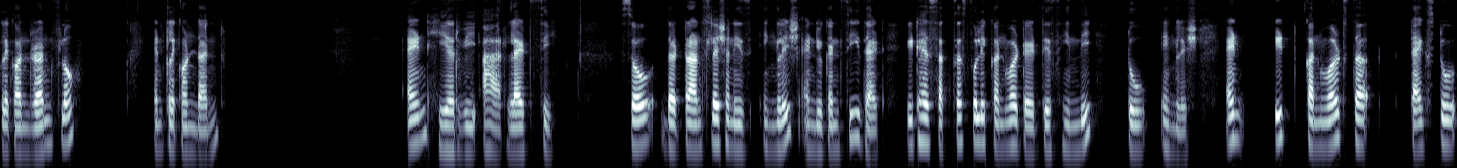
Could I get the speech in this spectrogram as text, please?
click on run flow and click on done. And here we are. Let's see so the translation is English and you can see that it has successfully converted this Hindi to English. And it converts the text to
